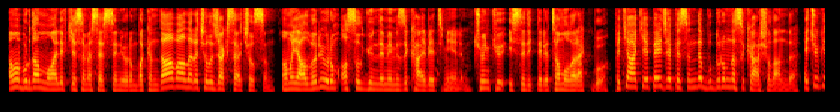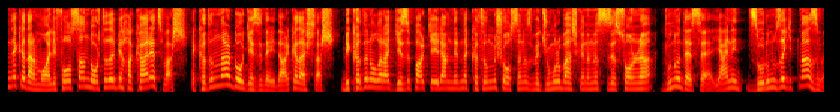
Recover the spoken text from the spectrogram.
Ama buradan muhalif keseme sesleniyorum. Bakın davalar açılacaksa açılsın. Ama yalvarıyorum asıl gündemimizi kaybetmeyelim. Çünkü istedikleri tam olarak bu. Peki AKP cephesinde bu durum nasıl karşılandı? E çünkü ne kadar muhalif olsan da ortada bir hakaret var. E kadınlar da o gezideydi arkadaşlar. Bir kadın olarak Gezi Park eylemlerine katılmış olsanız ve Cumhurbaşkanınız size sonra bunu dese yani zorunuza gitmez mi?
